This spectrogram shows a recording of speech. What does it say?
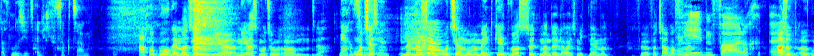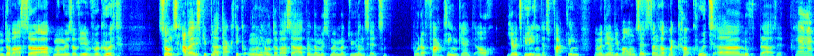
Das muss ich jetzt ehrlich gesagt sagen. Apropos, wenn man so ein eher Meeresmozo, ähm, ja. Ozean, wenn man so ein Ozeanmonument geht, was sollte man denn alles mitnehmen für Auf Verzauberungen? jeden Fall. Äh, Also äh, Unterwasseratmung ist auf jeden Fall gut. Sonst, aber es gibt noch eine Taktik ohne Unterwasseratmen, da müssen wir immer Türen setzen. Oder Fackeln kennt auch. Ich habe jetzt gelesen, dass Fackeln, wenn man die an die Wand setzt, dann hat man kurz äh, Luftblase. ja, natürlich.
